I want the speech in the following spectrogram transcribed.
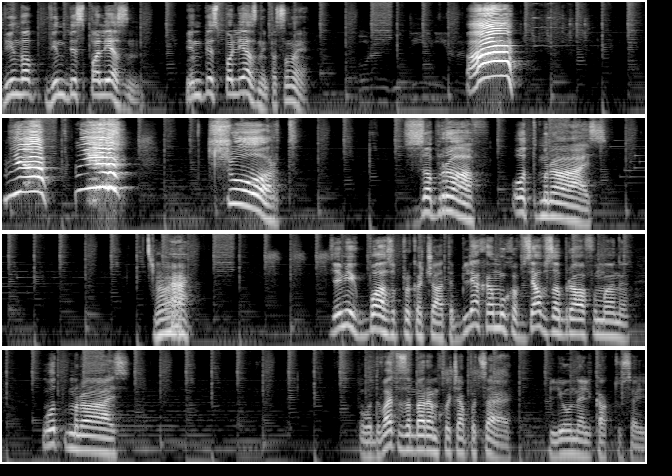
Він вам. Він безполезен. Він безполезний, пацани. А! Ні! Ні! Чорт! Забрав! От мразь. А! Я міг базу прокачати. Бляха-муха, взяв, забрав у мене. От мразь. О, давайте заберемо хоча б оце. Ліонель Кактусель.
